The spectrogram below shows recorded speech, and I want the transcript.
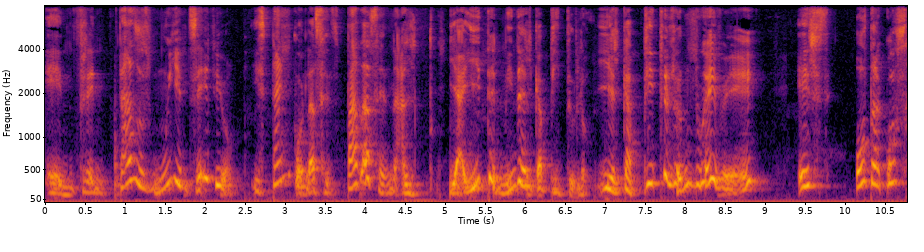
enfrentados muy en serio, están con las espadas en alto. Y ahí termina el capítulo. Y el capítulo 9 es otra cosa.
